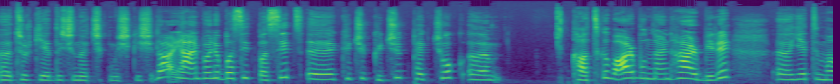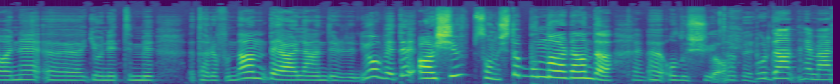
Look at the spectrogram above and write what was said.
e, Türkiye dışına çıkmış kişiler. Yani böyle basit basit küçük küçük pek çok katkı var. Bunların her biri e, yetimhane e, yönetimi tarafından değerlendiriliyor ve de arşiv sonuçta bunlardan da e, oluşuyor. Tabii. Buradan hemen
